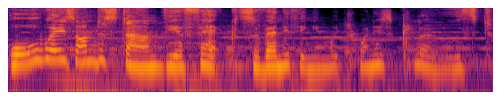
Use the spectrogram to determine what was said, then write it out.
always understand the effects of anything in which one is clothed.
